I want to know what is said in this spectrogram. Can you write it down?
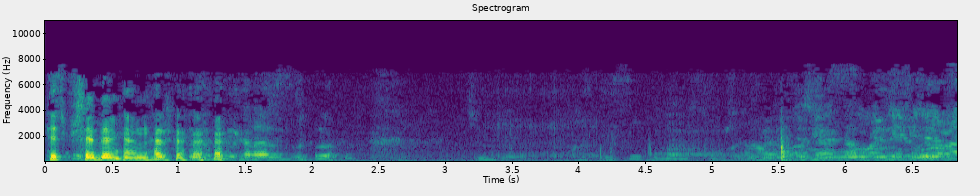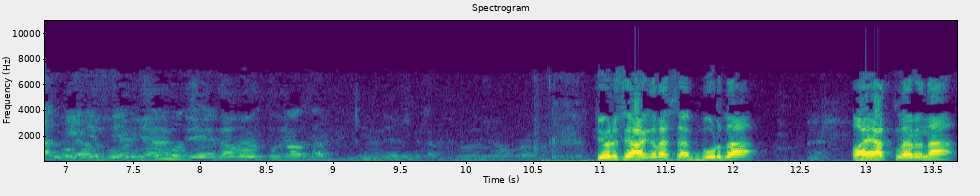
hiçbir şey demeyenler. Diyoruz ki arkadaşlar burada ayaklarına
